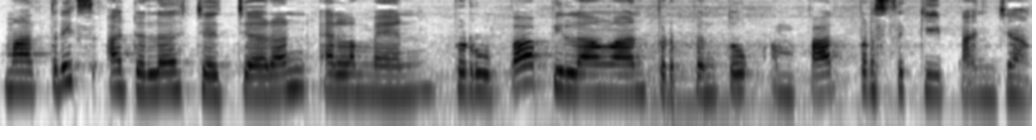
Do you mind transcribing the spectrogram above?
matriks adalah jajaran elemen berupa bilangan berbentuk empat persegi panjang.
